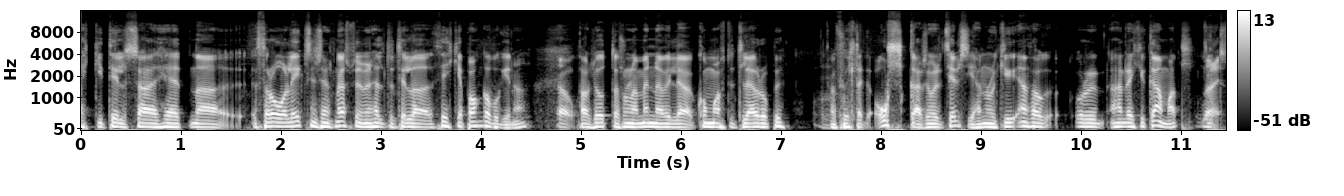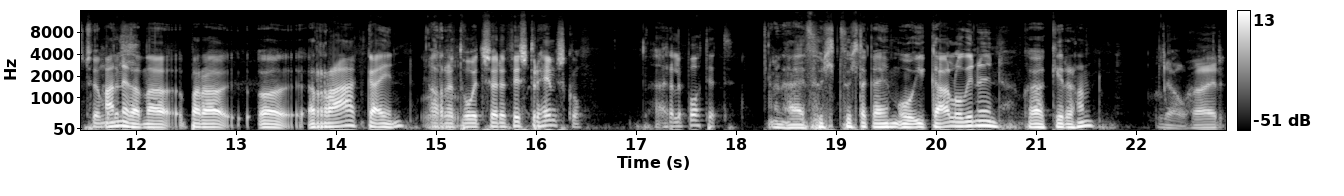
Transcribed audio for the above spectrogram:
ekki til að hérna, þróa leiksin sem knaspum heldur til að þykja bankabókina. Já. þá hljóta svona menna vilja koma aftur til Evrópu. Það fullt ekki Óskar sem verið Chelsea hann er, ekki, ennþá, orðinn- hann er ekki Tvö hann er þarna bara að raka inn. Arne Tóvits verður fyrstur heim sko Það er alveg bóttið en það er fullt, fullt að gæjum. Og í galóvinuðin, hvað gerir hann? Já, það er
